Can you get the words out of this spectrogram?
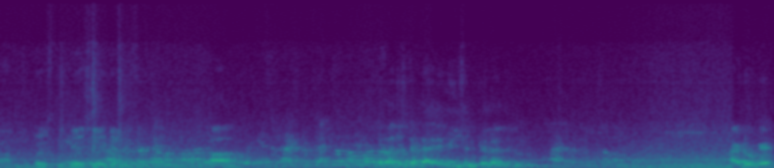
आमची परिस्थिती अशी आहे की हां? रजिस्टर डायरी मेन्शन केलं आहे त्यांनी ॲडव्होकेट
